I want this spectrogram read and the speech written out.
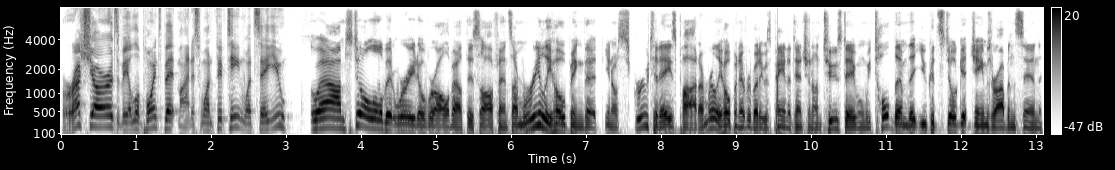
rush yards available points bet minus 115. What say you? Well, I'm still a little bit worried overall about this offense. I'm really hoping that, you know, screw today's pod. I'm really hoping everybody was paying attention on Tuesday when we told them that you could still get James Robinson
